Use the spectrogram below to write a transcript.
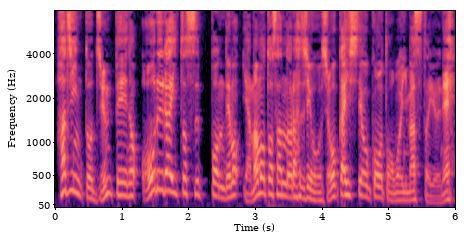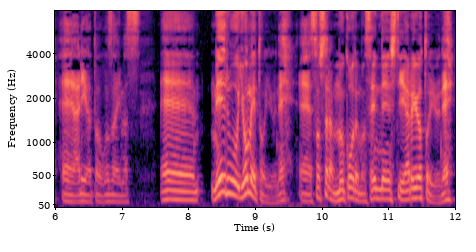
ハジンと順平のオールライトスッポンでも山本さんのラジオを紹介しておこうと思いますというね、えー、ありがとうございます。えー、メールを読めというね、えー、そしたら向こうでも宣伝してやるよというね、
